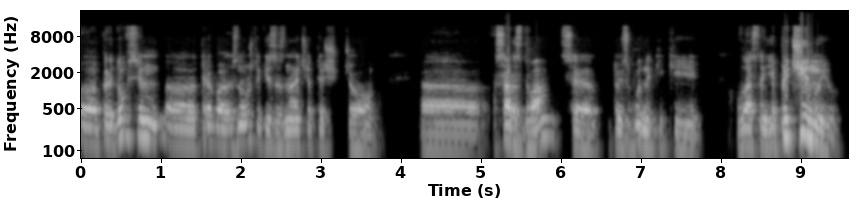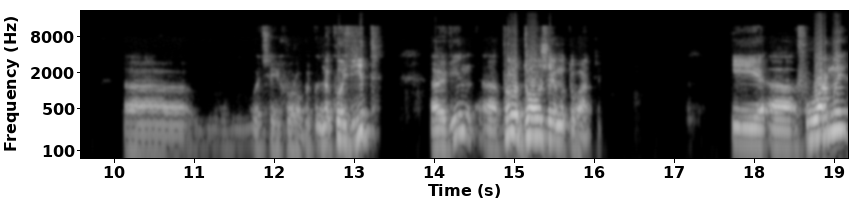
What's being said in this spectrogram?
Е, Передовсім е, треба знову ж таки зазначити, що е, SARS-2 – це той збудник, який власне є причиною цієї хвороби. На ковід він продовжує мутувати. І е, форми,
